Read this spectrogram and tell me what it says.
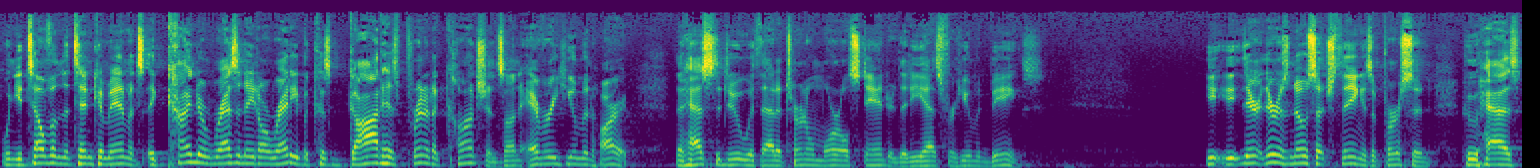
when you tell them the Ten Commandments, they kind of resonate already because God has printed a conscience on every human heart that has to do with that eternal moral standard that He has for human beings. There, there is no such thing as a person who, has,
